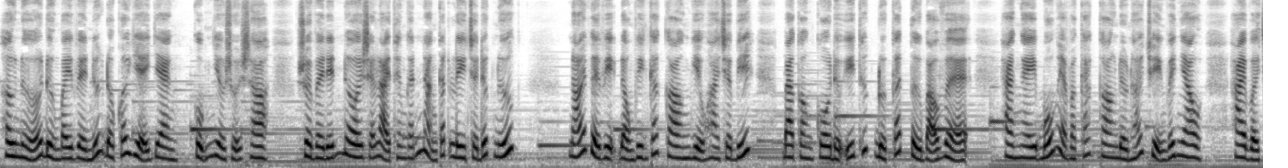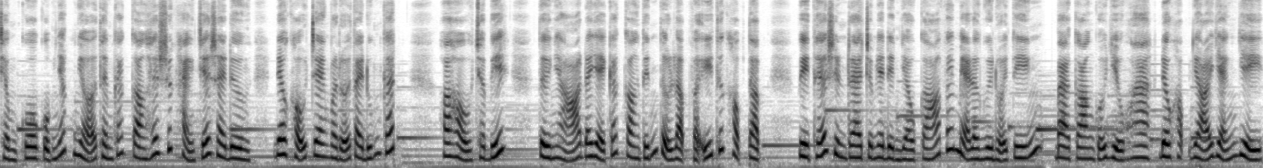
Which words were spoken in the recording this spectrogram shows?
Hơn nữa, đường bay về nước đâu có dễ dàng, cũng nhiều rủi ro. Rồi về đến nơi sẽ lại thêm gánh nặng cách ly cho đất nước. Nói về việc động viên các con, Diệu Hoa cho biết, ba con cô đều ý thức được cách tự bảo vệ. Hàng ngày bố mẹ và các con đều nói chuyện với nhau. Hai vợ chồng cô cũng nhắc nhở thêm các con hết sức hạn chế ra đường, đeo khẩu trang và rửa tay đúng cách. Hoa hậu cho biết, từ nhỏ đã dạy các con tính tự lập và ý thức học tập. Vì thế sinh ra trong gia đình giàu có với mẹ là người nổi tiếng, ba con của Diệu Hoa đều học giỏi giản dị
